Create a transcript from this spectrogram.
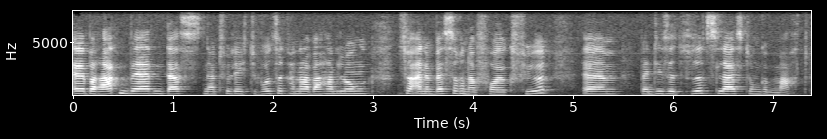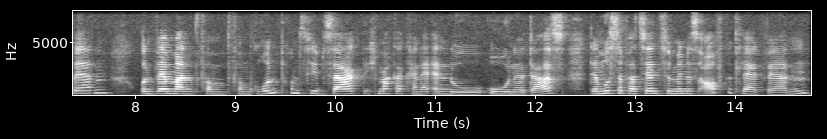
äh, beraten werden, dass natürlich die Wurzelkanalbehandlung zu einem besseren Erfolg führt, ähm, wenn diese Zusatzleistungen gemacht werden. Und wenn man vom, vom Grundprinzip sagt, ich mache gar keine Endo ohne das, dann muss der Patient zumindest aufgeklärt werden,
